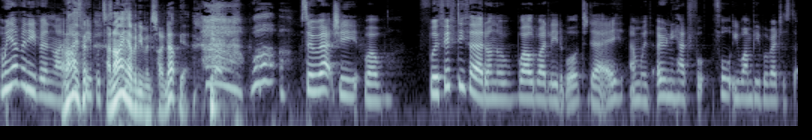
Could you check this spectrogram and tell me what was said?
and we haven't even like and asked haven't, people to. and sign I up. haven't even signed up yet. What? So we're actually well, we're fifty third on the worldwide leaderboard today, and we've only had forty one people register.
